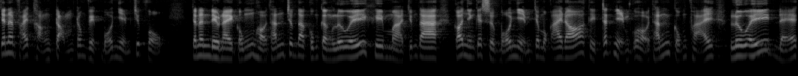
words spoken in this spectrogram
Cho nên phải thận trọng trong việc bổ nhiệm chức vụ. Cho nên điều này cũng hội thánh chúng ta cũng cần lưu ý khi mà chúng ta có những cái sự bổ nhiệm cho một ai đó thì trách nhiệm của hội thánh cũng phải lưu ý để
